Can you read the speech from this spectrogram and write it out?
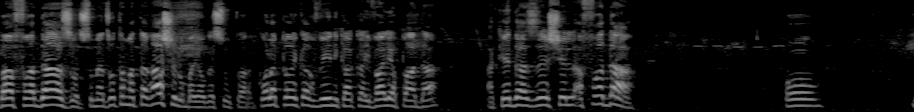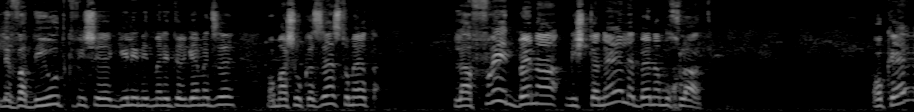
בהפרדה הזאת. זאת אומרת, זאת המטרה שלו ביוגה סוטרה. כל הפרק הרביעי נקרא קייבליה פאדה, הקטע הזה של הפרדה. או לבדיות, כפי שגילי נדמה לי תרגם את זה, או משהו כזה. זאת אומרת, להפריד בין המשתנה לבין המוחלט. אוקיי?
